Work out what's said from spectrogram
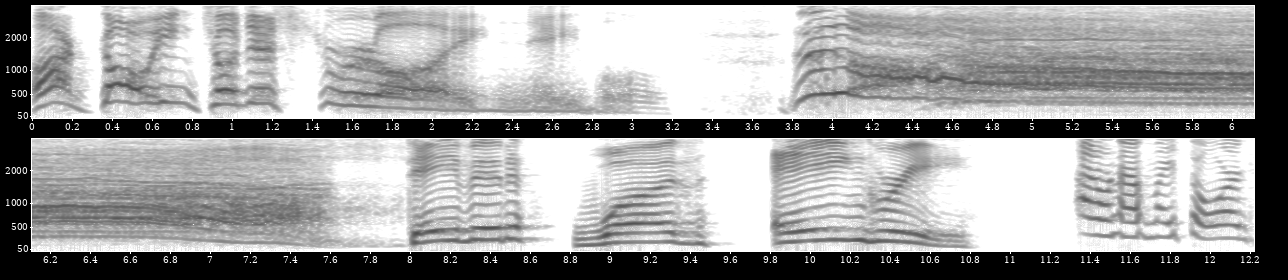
are going to destroy Nabal. Ah! David was angry. I don't have my sword.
